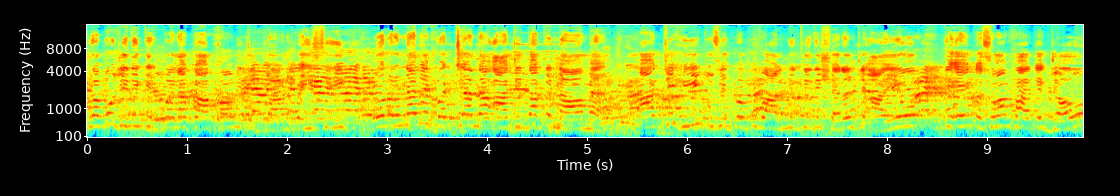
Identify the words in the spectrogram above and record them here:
ਪ੍ਰਭੂ ਜੀ ਦੀ ਕਿਰਪਾ ਨਾਲ ਕਾਖਾਂ ਵਿੱਚ ਜਾਣ ਪਈ ਸੀ, ਔਰ ਉਹਨਾਂ ਦੇ ਬੱਚਿਆਂ ਦਾ ਅੱਜ ਤੱਕ ਨਾਮ ਹੈ। ਅੱਜ ਹੀ ਤੁਸੀਂ ਪ੍ਰਭੂ ਵਾਲਮੀਕ ਜੀ ਸ਼ਰਨ 'ਚ ਆਏ ਹੋ ਤੇ ਇਹ ਕਸਮਾਂ ਖਾ ਕੇ ਜਾਓ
